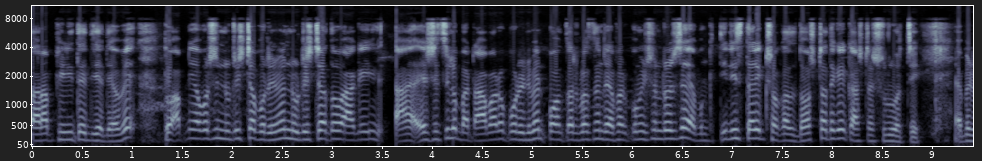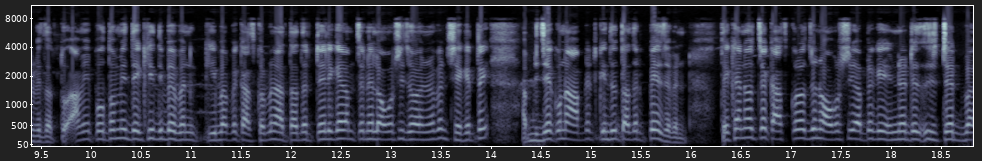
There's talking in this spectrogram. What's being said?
তারা ফ্রিতে দিয়ে দেবে তো আপনি অবশ্যই নোটিশটা পড়ে নেবেন। নোটিশটা তো আগেই এসেছিল বাট আবারও পড়ে নেবেন। পঞ্চাশ পার্সেন্ট রেফার কমিশন রয়েছে এবং তিরিশ তারিখ সকাল দশটা থেকে কাজটা শুরু হচ্ছে অ্যাপের ভিতর তো আমি প্রথমেই দেখিয়ে দিবেন কীভাবে কাজ করবেন আর তাদের টেলিগ্রাম চ্যানেলে অবশ্যই জয়েন হবেন। সেক্ষেত্রে আপনি যে কোনো আপডেট কিন্তু তাদের পেয়ে যাবেন। তো এখানে হচ্ছে কাজ করার জন্য অবশ্যই আপনাকে ইউনাইটেড স্টেট বা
